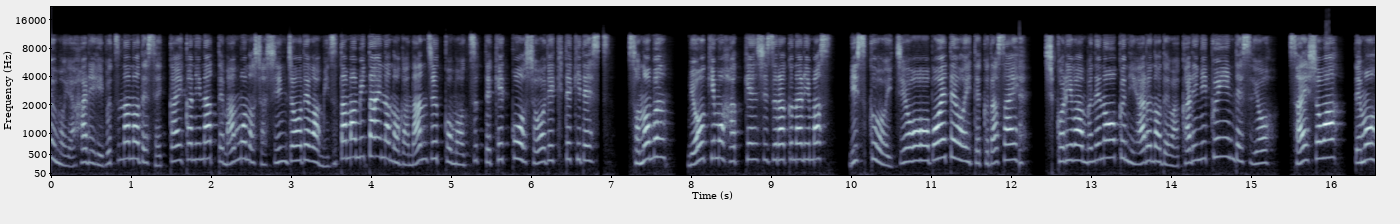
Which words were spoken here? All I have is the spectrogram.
入もやはり異物なので石灰化になってマンモの写真上では水玉みたいなのが何十個も写って結構衝撃的です。その分、病気も発見しづらくなります。リスクを一応覚えておいてください。しこりは胸の奥にあるので分かりにくいんですよ。最初は、でも、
